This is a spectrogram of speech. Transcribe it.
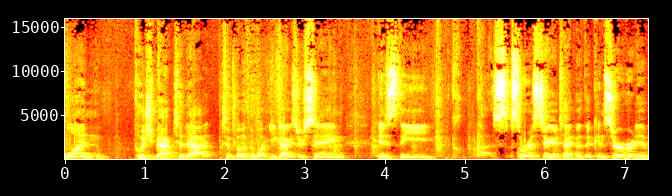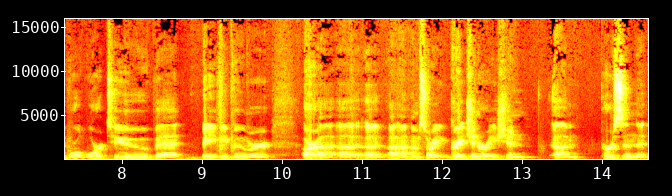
one pushback to that to both of what you guys are saying is the uh, sort of stereotype of the conservative World War II vet baby boomer or uh, uh, uh, I'm sorry Great Generation um, person that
